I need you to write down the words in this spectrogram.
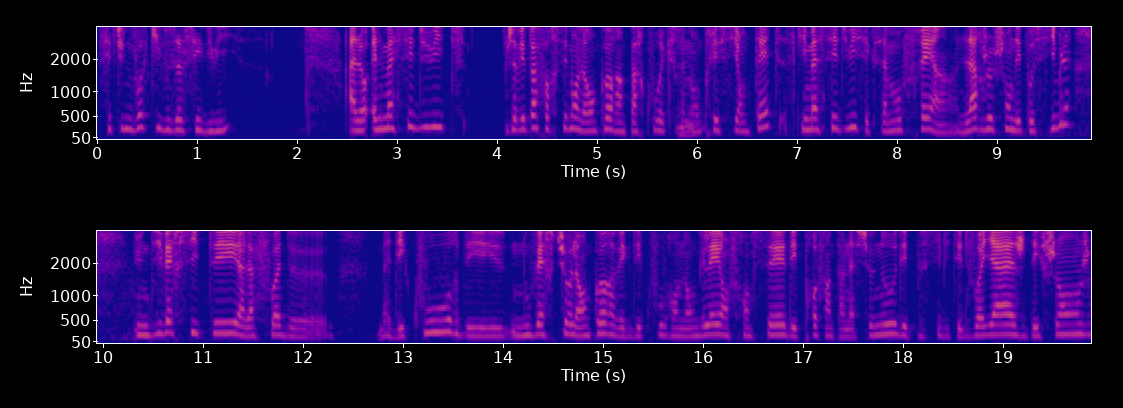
C'est une voie qui vous a séduit? Alors, elle m'a séduite j'avais pas forcément là encore un parcours extrêmement mhm. précis en tête. Ce qui m'a séduit, c'est que ça m'offrait un large champ des possibles, une diversité à la fois de bah, des cours, des, une ouverture là encore avec des cours en anglais, en français, des profs internationaux, des possibilités de voyage, d'échanges,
